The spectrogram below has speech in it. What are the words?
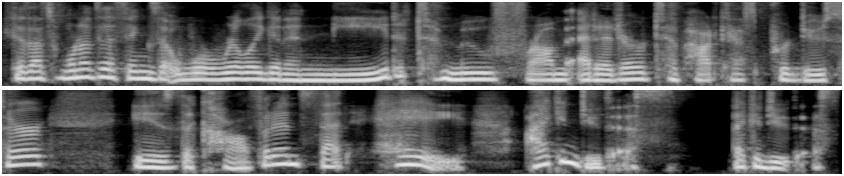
Because that's one of the things that we're really going to need to move from editor to podcast producer is the confidence that, hey, I can do this. I can do this.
